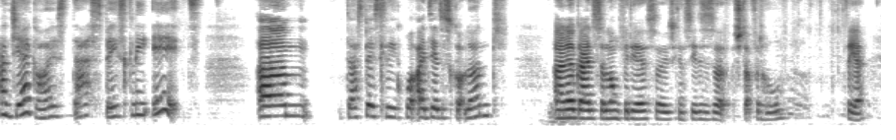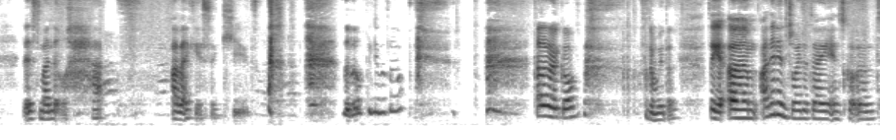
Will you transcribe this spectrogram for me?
And yeah, guys, that's basically it. Um that's basically what i did to scotland. I know guys it's a long video so as you can see this is a stratford hall. So yeah there's my little hat. I like it it's so cute. The little thing in the top. I don't know go for the window so yeah um i did enjoy the day in scotland.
